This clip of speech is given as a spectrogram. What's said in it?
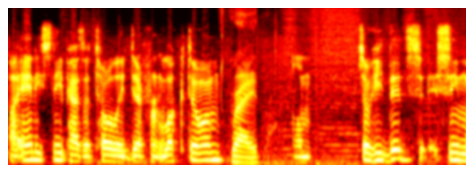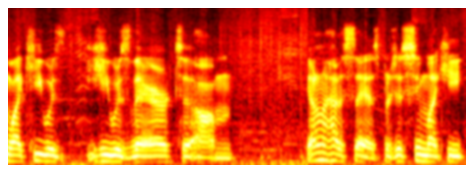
Uh, Andy Sneap has a totally different look to him. Right. Um, So he did s- seem like he was he was there to um I don't know how to say this, but it just seemed like he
